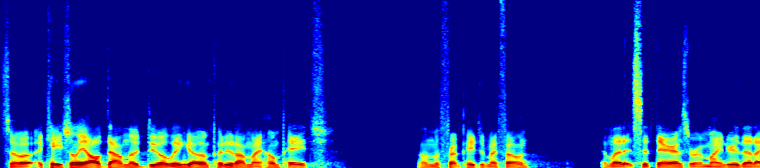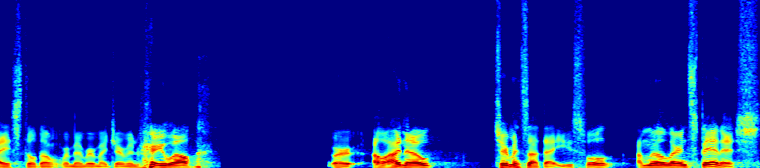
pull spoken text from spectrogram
So occasionally I'll download Duolingo and put it on my homepage, on the front page of my phone, and let it sit there as a reminder that I still don't remember my German very well. or, oh, I know, German's not that useful. I'm going to learn Spanish.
